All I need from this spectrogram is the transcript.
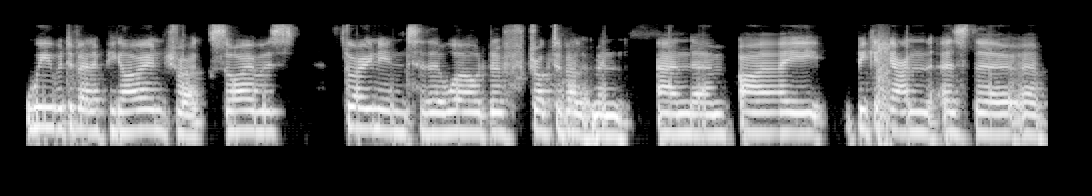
we were developing our own drugs. So I was thrown into the world of drug development and um, I began as the uh,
